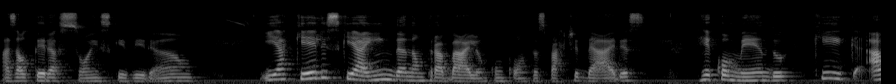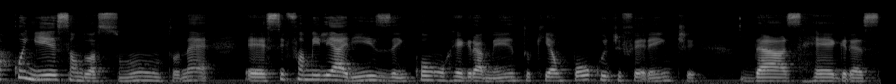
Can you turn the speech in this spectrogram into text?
às alterações que virão. E aqueles que ainda não trabalham com contas partidárias, recomendo que a conheçam do assunto, né? É, se familiarizem com o regramento, que é um pouco diferente das regras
